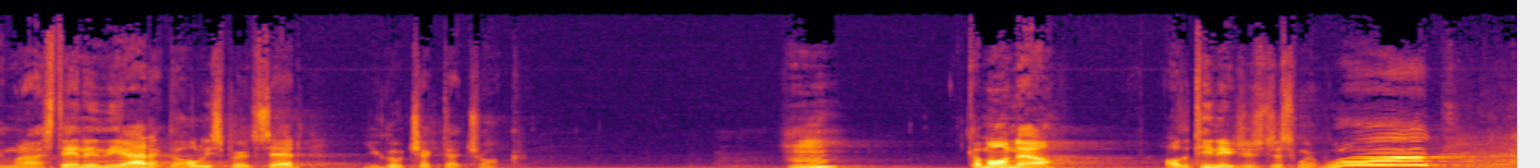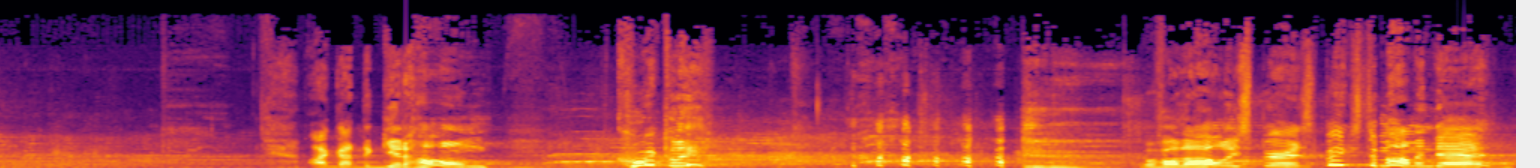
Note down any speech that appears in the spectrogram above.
And when I was standing in the attic, the Holy Spirit said, You go check that trunk. Hmm? Come on now. All the teenagers just went, What? I got to get home quickly before the Holy Spirit speaks to mom and dad.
